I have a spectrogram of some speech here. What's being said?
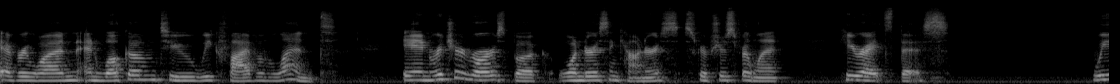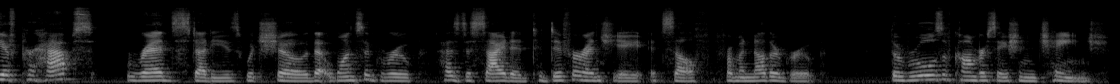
everyone, and welcome to week five of Lent. In Richard Rohr's book, Wondrous Encounters Scriptures for Lent, he writes this We have perhaps read studies which show that once a group has decided to differentiate itself from another group, the rules of conversation change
